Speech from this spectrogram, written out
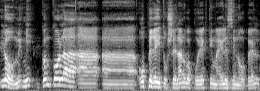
לא, מ- מ- קודם כל ה- ה- האופרייטור שלנו בפרויקטים האלה זה נובל,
